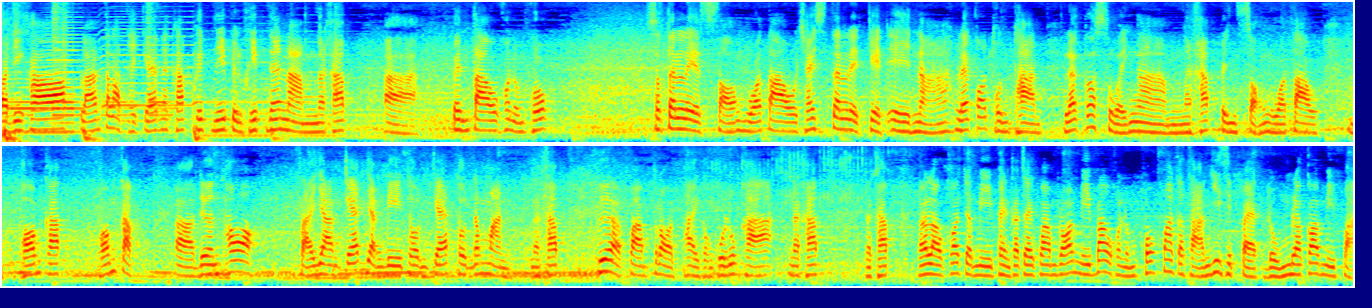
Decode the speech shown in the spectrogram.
วัสดีครับ ร้านตลาดไทยแก๊สนะครับ คลิปนี้เป็นคลิปแนะนำนะครับอ่าเป็นเตาขนมครกสแตนเลส2 หัวเตาใช้สแตนเลสเกรด A หนา และก็ทนทานและก็สวยงามนะครับ เป็น 2 หัวเตา พร้อมกับพร้อมกับเดินท่อสายยางแก๊สอย่างดีทนแก๊สทนน้ำมันนะครับ เพื่อความปลอดภัยของคุณลูกค้านะครับ นะครับ แล้วเราก็จะมีแผ่นกระจายความร้อนมีเบ้าขนมครกมาตรฐาน 28 หลุม แล้วก็มีฝา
